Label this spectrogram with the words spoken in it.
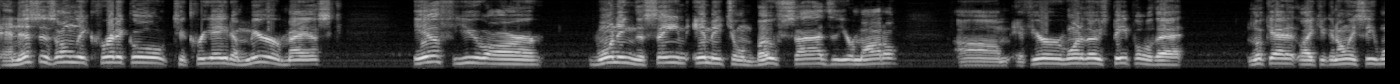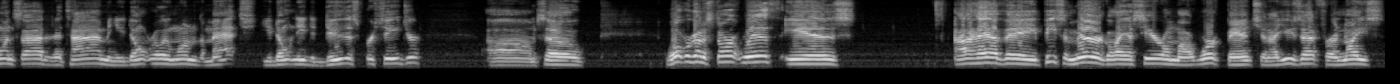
and this is only critical to create a mirror mask if you are wanting the same image on both sides of your model, um, if you're one of those people that look at it like you can only see one side at a time and you don't really want them to match, you don't need to do this procedure. Um, so what we're going to start with is I have a piece of mirror glass here on my workbench and I use that for a nice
